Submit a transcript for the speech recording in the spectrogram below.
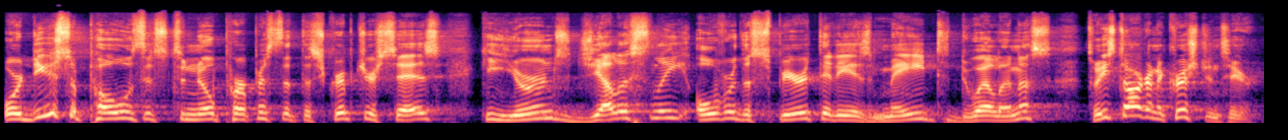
Or do you suppose it's to no purpose that the scripture says he yearns jealously over the spirit that he has made to dwell in us? So he's talking to Christians here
